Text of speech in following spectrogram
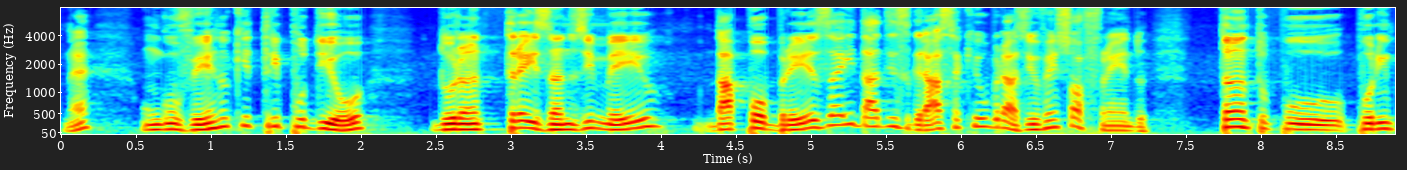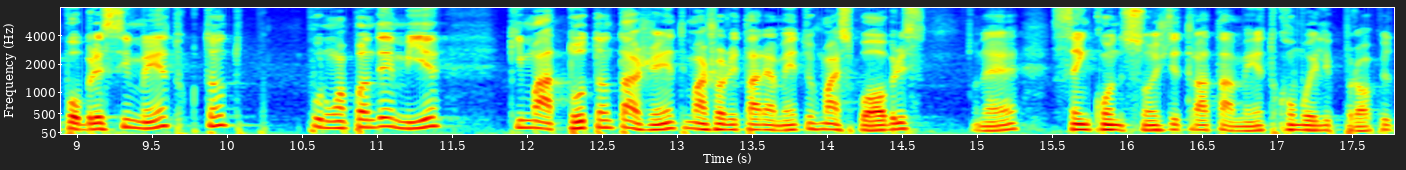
Né? Um governo que tripudiou durante três anos e meio da pobreza e da desgraça que o Brasil vem sofrendo, tanto por, por empobrecimento, tanto por uma pandemia que matou tanta gente, majoritariamente os mais pobres, né, sem condições de tratamento, como ele próprio,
